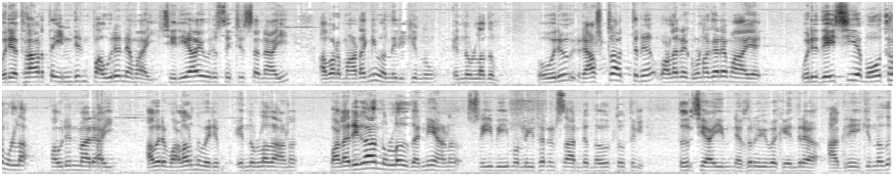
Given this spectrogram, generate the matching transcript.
ഒരു യഥാർത്ഥ ഇന്ത്യൻ പൗരനമായി ശരിയായ ഒരു സിറ്റിസനായി അവർ മടങ്ങി വന്നിരിക്കുന്നു എന്നുള്ളതും ഒരു രാഷ്ട്രത്തിന് വളരെ ഗുണകരമായ ഒരു ദേശീയ ബോധമുള്ള പൗരന്മാരായി അവർ വളർന്നു വരും എന്നുള്ളതാണ് വളരുക എന്നുള്ളത് തന്നെയാണ് ശ്രീ വി മുരളീധരൻ സാറിന്റെ നേതൃത്വത്തിൽ തീർച്ചയായും നെഹ്റു യുവ കേന്ദ്ര ആഗ്രഹിക്കുന്നത്.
